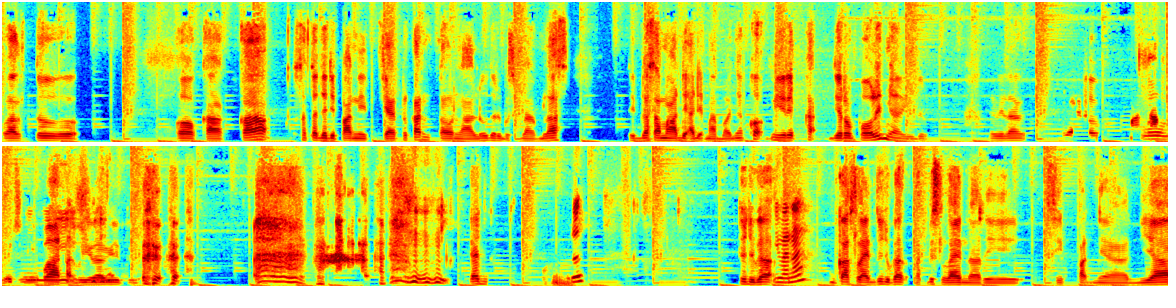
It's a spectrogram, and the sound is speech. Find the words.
waktu oh kakak Satya jadi panitia itu kan tahun lalu 2019 dibilang sama adik-adik mabanya kok mirip kak Jerome Pauline ya? gitu. Dia bilang Oh, tak bilang gitu itu juga Gimana? bukan selain itu juga tapi selain dari sifatnya dia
